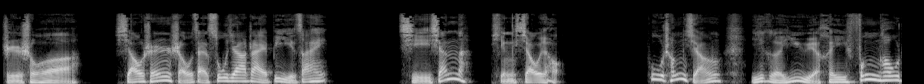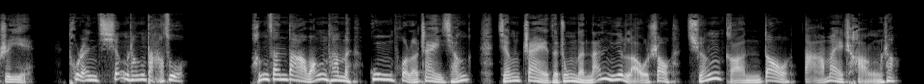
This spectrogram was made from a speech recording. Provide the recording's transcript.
只说小神手在苏家寨避灾，起先呢挺逍遥。不成想，一个月黑风高之夜，突然枪声大作，彭三大王他们攻破了寨墙，将寨子中的男女老少全赶到打麦场上，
